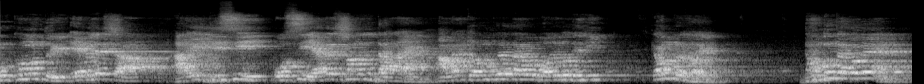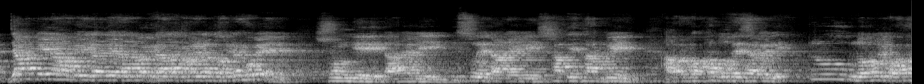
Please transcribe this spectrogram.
মুখ্যমন্ত্রী, এমএলএ সাহেব আর এই ডিসি, ওসি, এদের সামনে দাঁড়াই, আমরা কেমন করে দাঁড়াবো বলেন তো দেখি। কেমন করে হয়? দেখাবেন যে আমাকে এটা দিয়ে আমাকে হবেন সঙ্গে দাঁড়াবেন পিছনে দাঁড়াবেন সাথে থাকবেন আবার কথা বলতে যাবেন, একটু নরমে কথা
